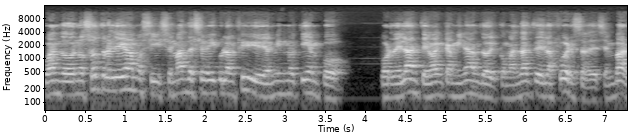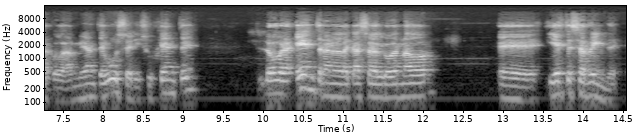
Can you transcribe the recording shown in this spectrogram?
Cuando nosotros llegamos y se manda ese vehículo anfibio y al mismo tiempo por delante van caminando el comandante de la fuerza de desembarco, almirante Busser y su gente, logra, entran a la casa del gobernador eh, y este se rinde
